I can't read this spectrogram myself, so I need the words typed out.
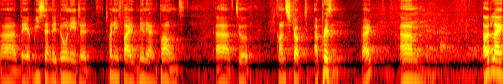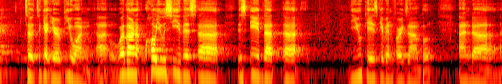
uh, they recently donated 25 million pounds uh, to construct a prison, right? Um, I would like to, to get your view on uh, whether or not, how you see this, uh, this aid that uh, the UK is giving, for example, and uh,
